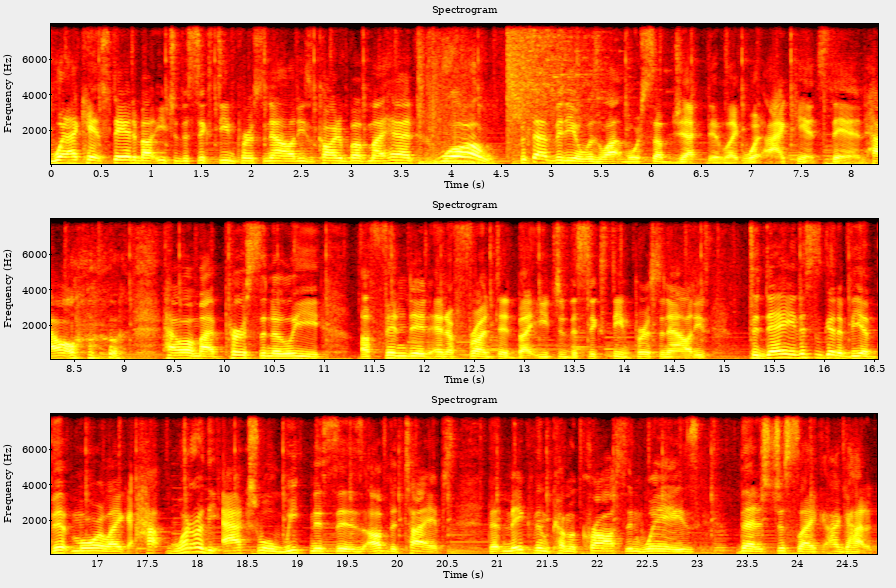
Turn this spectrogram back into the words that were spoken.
What I Can't Stand About Each of the 16 Personalities, a card above my head. Whoa! But that video was a lot more subjective, like what I can't stand. How, how am I personally offended and affronted by each of the 16 personalities? Today, this is gonna be a bit more like how, what are the actual weaknesses of the types that make them come across in ways that it's just like I gotta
